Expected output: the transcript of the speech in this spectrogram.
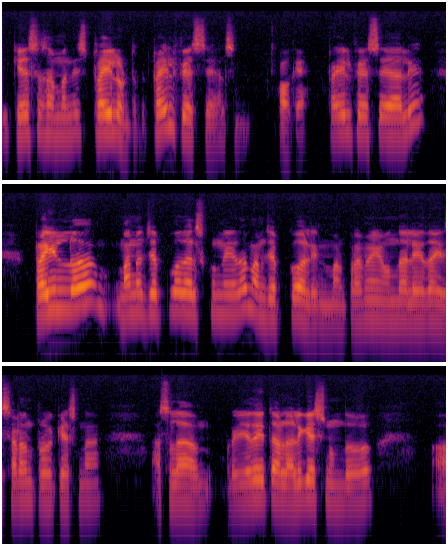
ఈ కేసుకు సంబంధించి ట్రయల్ ఉంటుంది. ట్రయల్ ఫేస్ చేయాల్సింది. ఓకే. ట్రయల్ ఫేస్ చేయాలి. ట్రయల్లో మనం చెప్పుకోదలుచుకునేదో మనం చెప్పుకోవాలి. మన ప్రమేయం ఉందా లేదా ఇది సడన్ ప్రొవకేషనా? అసలు ఇప్పుడు ఏదైతే వాళ్ళ అలిగేషన్ ఉందో ఆ,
